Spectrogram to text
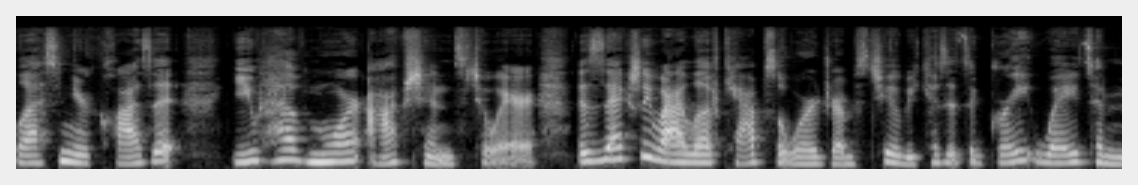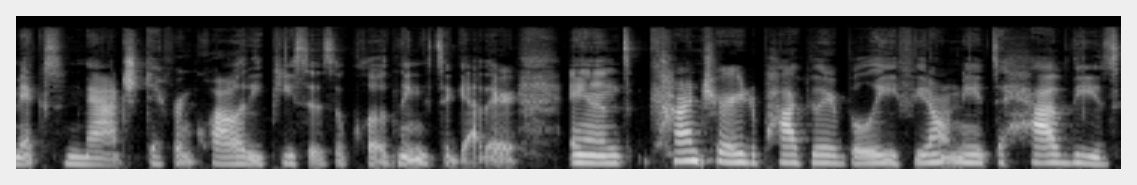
less in your closet, you have more options to wear. This is actually why I love capsule wardrobes too, because it's a great way to mix and match different quality pieces of clothing together. And contrary to popular belief, you don't need to have these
